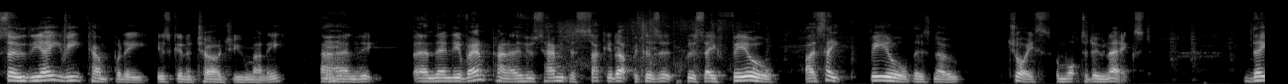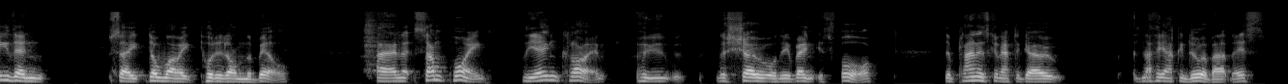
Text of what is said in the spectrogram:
So the AV company is going to charge you money, mm-hmm. and the, and then the event planner who's having to suck it up because it, because they feel I say feel there's no choice on what to do next. They then say, "Don't worry, put it on the bill." And at some point, the end client, who the show or the event is for, the planner's going to have to go. There's nothing I can do about this.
